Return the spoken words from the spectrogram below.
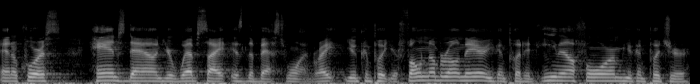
And of course, hands down, your website is the best one, right? You can put your phone number on there, you can put an email form, you can put your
